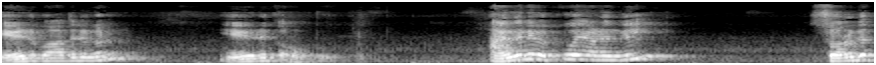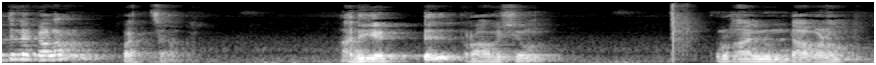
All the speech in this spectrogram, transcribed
ഏഴ് വാതിലുകൾ ഏഴ് കറുപ്പ്. അങ്ങനെ വെക്കുകയാണെങ്കിൽ സ്വർഗത്തിന്റെ കളർ പച്ച. അത് എട്ട് പ്രാവശ്യം ഖുർആാനിൽ ഉണ്ടാവണം.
